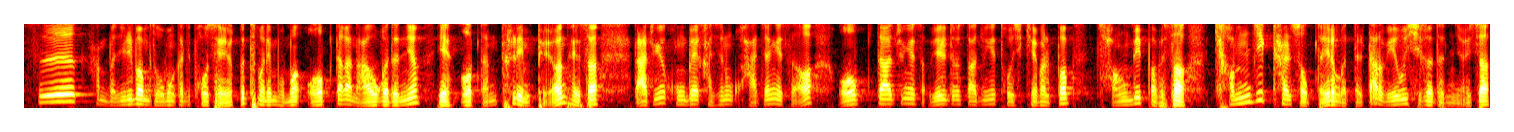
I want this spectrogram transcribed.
쓱 한번 1번부터 5번까지 보세요. 끝머리 보면 없다가 나오거든요. 예, 없다는 틀린 표현. 해서 나중에 공부해 가시는 과정에서 없다 중에서 예를 들어서 나중에 도시개발법 정비법에서 겸직할 수 없다 이런 것들 따로 외우시거든요. 그래서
